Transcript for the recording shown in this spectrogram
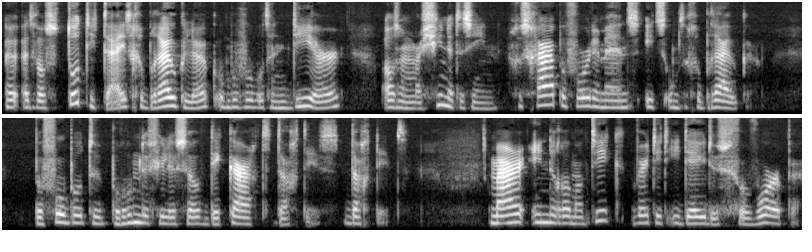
uh, het was tot die tijd gebruikelijk om bijvoorbeeld een dier als een machine te zien, geschapen voor de mens iets om te gebruiken. Bijvoorbeeld de beroemde filosoof Descartes dacht, dit, dacht dit. Maar in de romantiek werd dit idee dus verworpen.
